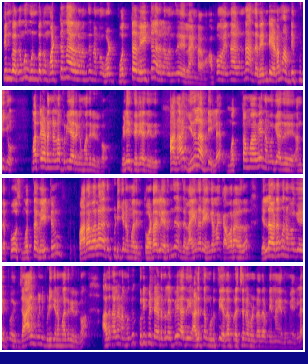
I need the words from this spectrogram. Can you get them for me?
பின்பக்கமும் முன்பக்கம் மட்டும்தான் அதில் வந்து நம்ம ஒட்- மொத்த வெயிட்டும் அதில் வந்து லேண்ட் ஆகும். அப்போ என்ன ஆகும்னா அந்த ரெண்டு இடமும் அப்படியே பிடிக்கும். மற்ற இடங்கள்லாம் ஃப்ரீயாக இருக்க மாதிரி இருக்கும். வெளியே தெரியாது இது. ஆனால் இதில் அப்படி இல்லை. மொத்தமாகவே நமக்கு அது அந்த போஸ் மொத்த வெயிட்டும் பரவலாக அது பிடிக்கிற மாதிரி. தொடர்லேருந்து அந்த லைனர் எங்கெல்லாம் கவர் ஆகுதோ எல்லா இடமும் நமக்கு இப்போ ஜாயின் பண்ணி பிடிக்கிற மாதிரி இருக்கும். அதனால் நமக்கு குறிப்பிட்ட இடத்துல போய் அது அழுத்தம் கொடுத்து எதோ பிரச்சனை பண்ணுறது அப்படின்லாம் எதுவுமே இல்லை.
